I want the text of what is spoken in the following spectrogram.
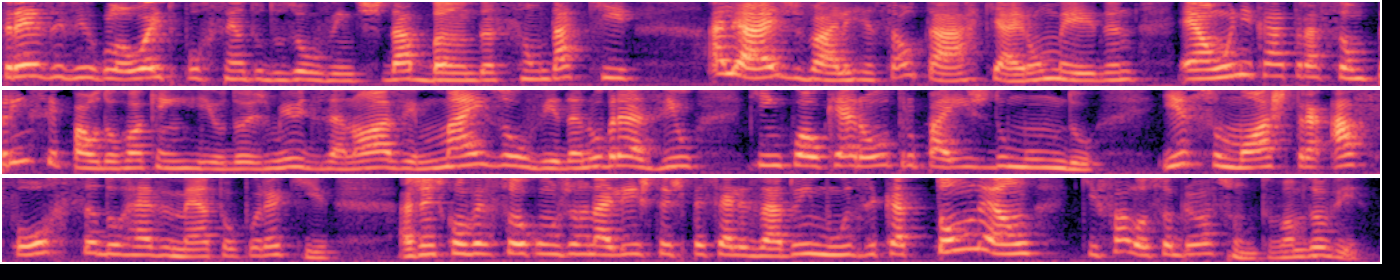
13,8% dos ouvintes da banda são daqui. Aliás, vale ressaltar que Iron Maiden é a única atração principal do Rock in Rio 2019 mais ouvida no Brasil que em qualquer outro país do mundo. Isso mostra a força do heavy metal por aqui. A gente conversou com um jornalista especializado em música, Tom Leão, que falou sobre o assunto. Vamos ouvir.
